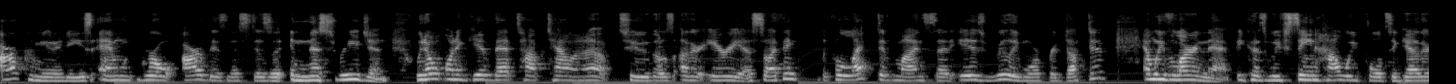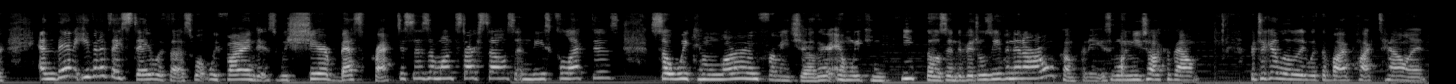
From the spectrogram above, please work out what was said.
our communities and grow our businesses in this region. We don't want to give that top talent up to those other areas. So I think the collective mindset is really more productive. And we've learned that because we've seen how we pull together. And then even if they stay with us, what we find is we share best practices amongst ourselves in these collectives so we can learn from each other and we can keep those individuals even in our own companies. When you talk about particularly with the BIPOC talent,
